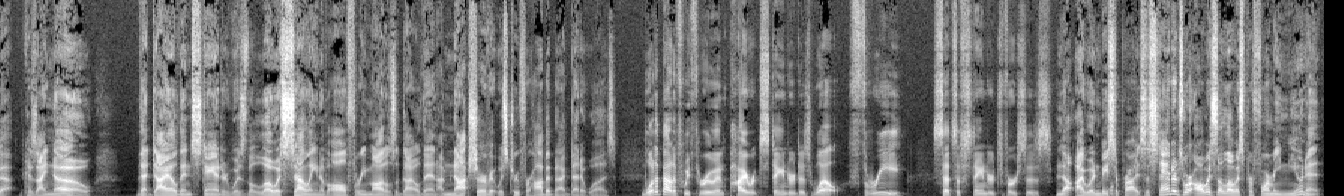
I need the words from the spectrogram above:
uh, because I know that dialed in standard was the lowest selling of all three models of dialed in. I'm not sure if it was true for Hobbit, but I bet it was. What about if we threw in Pirate Standard as well? Three sets of standards versus No, I wouldn't be surprised. The standards were always the lowest performing unit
